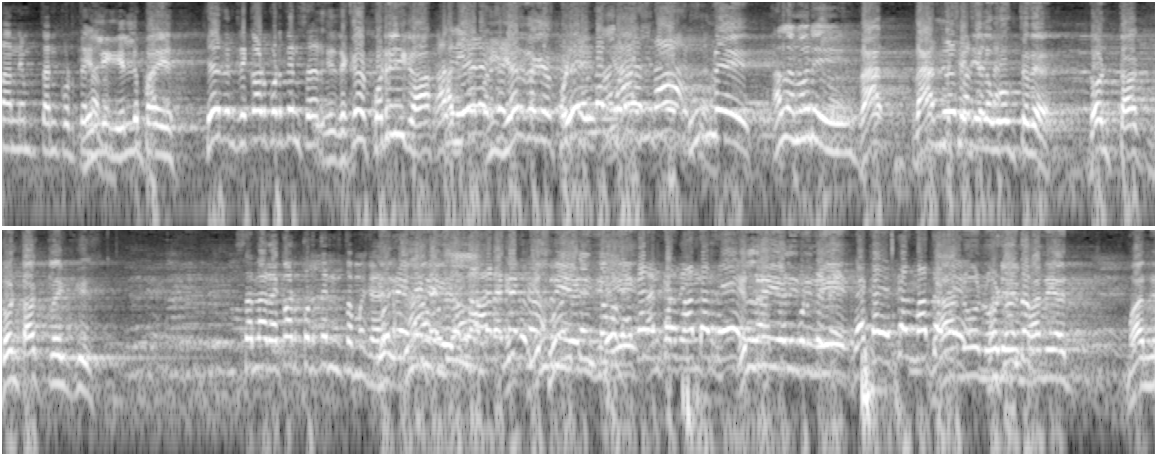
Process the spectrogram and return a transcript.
ನಾನು ನಿಮ್ಗೆ ತಂದು ಕೊಡ್ತೇನೆ ಎಲ್ಲಿ ಎಲ್ಲಿಪ್ಪ ಹೇಳ್ತೇನೆ ರೆಕಾರ್ಡ್ ಕೊಡ್ತೇನೆ ಸರ್ ರೆಕಾರ್ಡ್ ಕೊಡ್ರಿ ಈಗ. ಅದನ್ನ ಈಗ ಸುಮ್ನೆ ಅಲ್ಲ ನೋಡಿ. ಮೆಸೇಜ್ ಎಲ್ಲ ಹೋಗ್ತದೆ. Don't talk don't talk like this sir ನಾ ರೆಕಾರ್ಡ್ ಕೊಡ್ತೇನೆ ತಮಗೆ. ಎಲ್ಲಿ ಎಲ್ಲಿ ಹೇಳಿದ್ದೀನಿ ಎಲ್ಲಿ ನಾನು ನೋಡಿ ಮಾನ್ಯ ಮಾನ್ಯ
